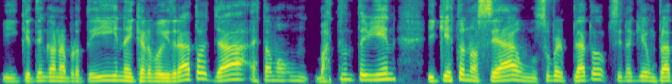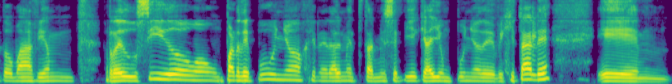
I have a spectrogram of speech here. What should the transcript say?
y que tenga una proteína y carbohidratos, ya estamos bastante bien y que esto no sea un super plato, sino que un plato más bien reducido, un par de puños, generalmente también se pide que haya un puño de vegetales. Em,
